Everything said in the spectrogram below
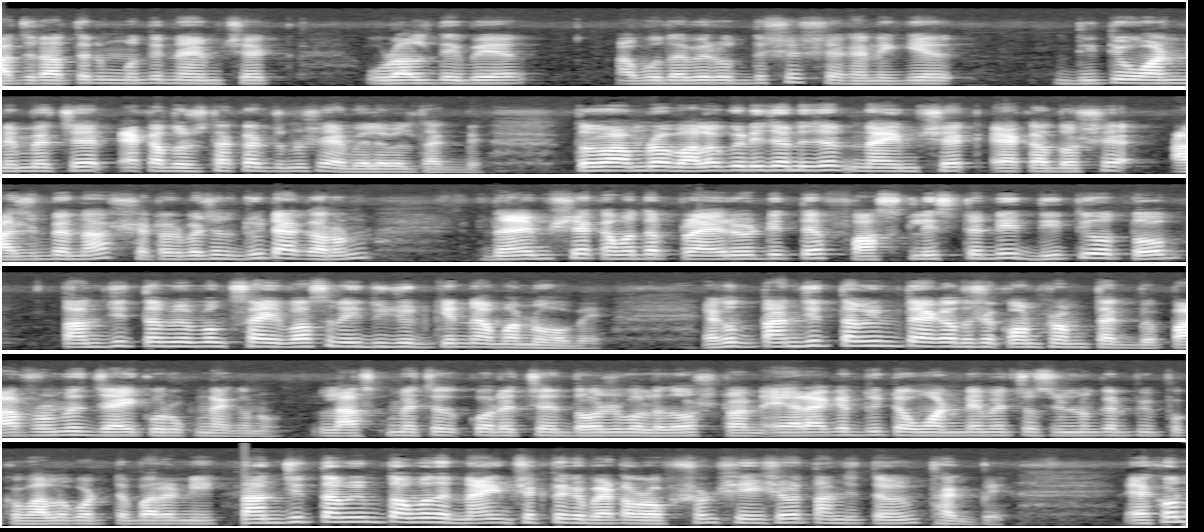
আজ রাতের মধ্যে নাইম শেখ উড়াল দেবে আবুধাবির উদ্দেশ্যে, সেখানে গিয়ে দ্বিতীয় ওয়ানডে ম্যাচের একাদশ থাকার জন্য সে অ্যাভেলেবেল থাকবে। তবে আমরা ভালো করে জানি যে নাইম শেখ একাদশে আসবে না, সেটার পেছনে দুইটা কারণ। নাইম শেখ আমাদের প্রায়োরিটিতে ফার্স্ট লিস্টে নেই, দ্বিতীয়ত তানজিদ তামিম এবং সাইফ হাসান এই দুজনকে নামানো হবে। এখন তানজিদ তামিম তো একাদশে কনফার্ম থাকবে পারফরমেন্স যাই করুক না কেন। লাস্ট ম্যাচে করেছে দশ বলে দশ রান এর আগের দুইটা ওয়ানডে ম্যাচও শ্রীলঙ্কার বিপক্ষে ভালো করতে পারেনি। তানজিদ তামিম তো আমাদের নাইম শেখ থেকে বেটার অপশন সেই হিসাবে তানজিদ তামিম থাকবে। এখন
